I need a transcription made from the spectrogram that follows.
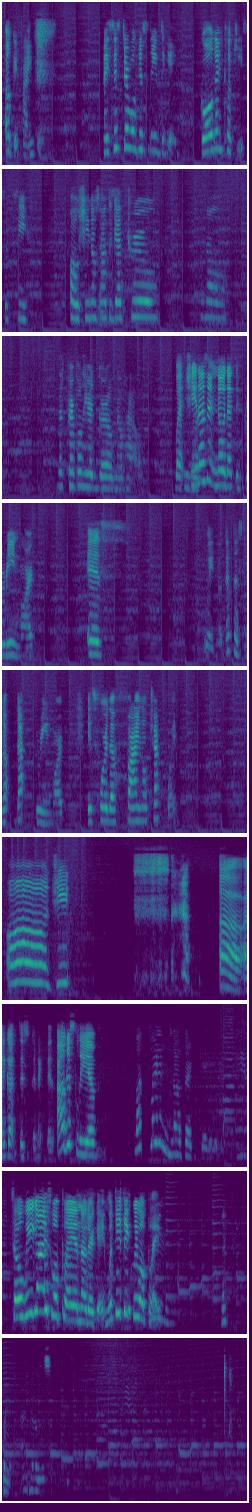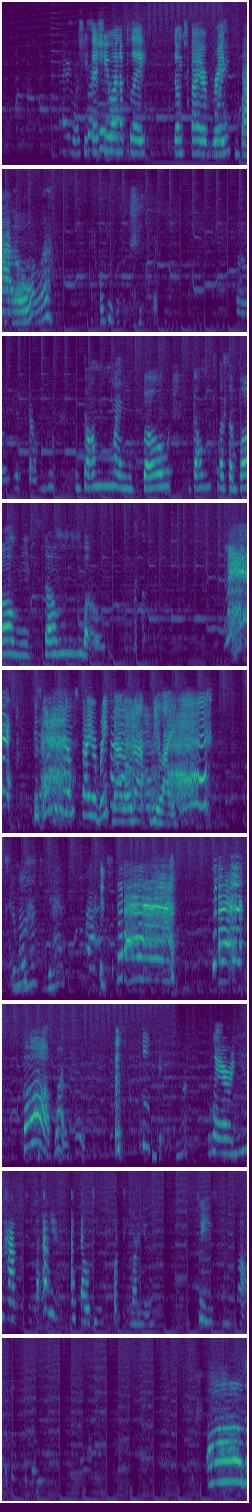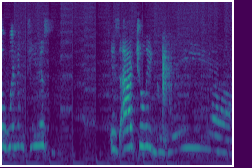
Okay, fine. My sister will just leave the game. Golden cookies. Let's see. Oh, she knows how to get through. No. That purple haired girl know how. But she doesn't know that the green mark is Wait, no, that does not that green mark is for the final checkpoint. Oh, gee. oh, I got disconnected. I'll just leave. let's play another game. So we guys will play another game. What do you think we will play? Hmm. Let's play. I'm gonna listen to this. Hey, what's She says she wanna play Dumpspire Break Battle. I told you it was a secret. So you dumb, dumb and bow, dumb plus a ball means dumbo. It's going to be Doomspire Brickbattle that we like. It's the most. It's. Stop! What? It's. Where you have to. I'm here. I'm. What team are you? Please, no, don't do those. Oh, the winning team is is actually green. Well,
